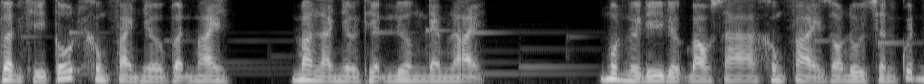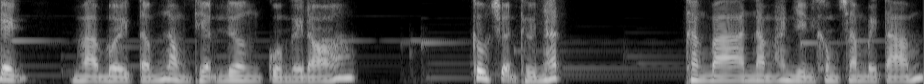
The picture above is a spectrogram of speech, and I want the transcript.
Vận khí tốt không phải nhờ vận may, mà là nhờ thiện lương đem lại. Một người đi được bao xa không phải do đôi chân quyết định, mà bởi tấm lòng thiện lương của người đó. Câu chuyện thứ nhất Tháng 3 năm 2018,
